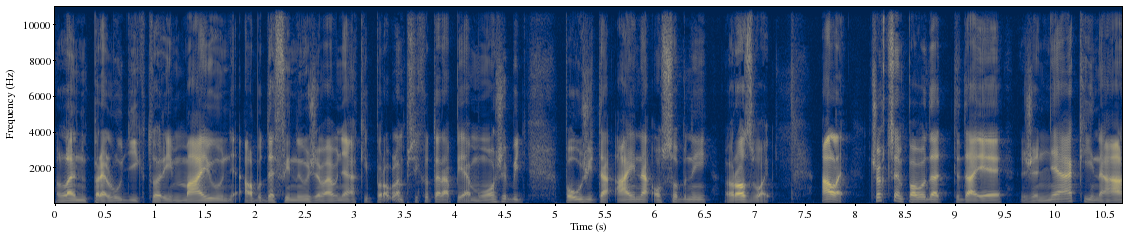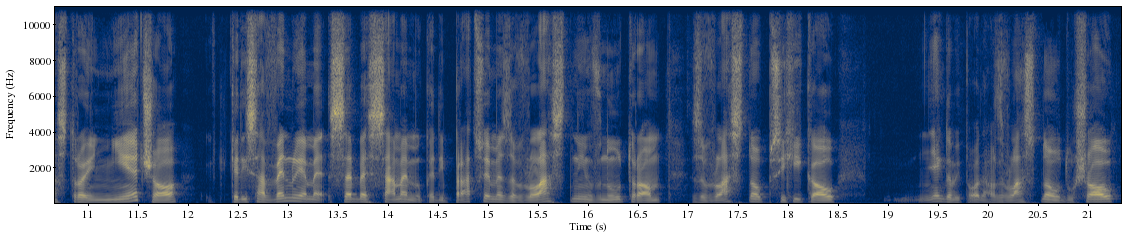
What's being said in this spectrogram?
len pre ľudí, ktorí majú alebo definujú, že majú nejaký problém. Psychoterapia môže byť použitá aj na osobný rozvoj. Ale čo chcem povedať teda je, že nejaký nástroj, niečo, kedy sa venujeme sebe samému, kedy pracujeme s vlastným vnútrom, s vlastnou psychikou, niekto by povedal s vlastnou dušou,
